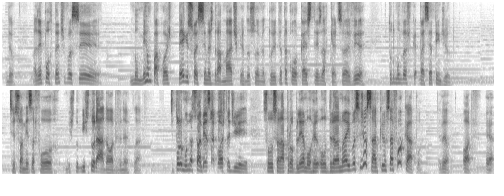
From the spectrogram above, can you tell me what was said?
Entendeu? Mas é importante você no mesmo pacote, pegue suas cenas dramáticas da sua aventura e tenta colocar esses três arquétipos. Você vai ver, todo mundo vai, ficar, vai ser atendido. Se sua mesa for misturada, óbvio, né? Claro. Se todo mundo na sua mesa gosta de solucionar problema ou, ou drama, aí você já sabe que você vai focar, pô. Entendeu? Óbvio. É.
